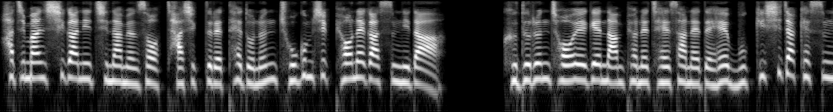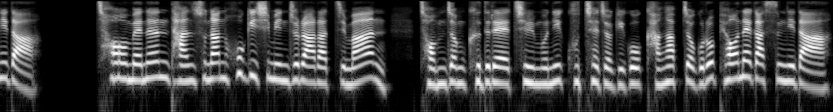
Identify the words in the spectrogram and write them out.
하지만 시간이 지나면서 자식들의 태도는 조금씩 변해갔습니다. 그들은 저에게 남편의 재산에 대해 묻기 시작했습니다. 처음에는 단순한 호기심인 줄 알았지만 점점 그들의 질문이 구체적이고 강압적으로 변해갔습니다.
